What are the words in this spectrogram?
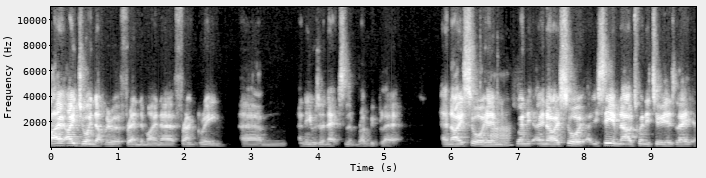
I, I joined up with a friend of mine, uh, Frank Green, um, and he was an excellent rugby player and I saw him ah. 20, you know, I saw, you see him now 22 years later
